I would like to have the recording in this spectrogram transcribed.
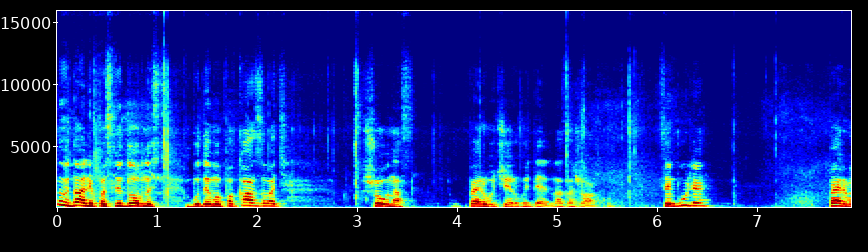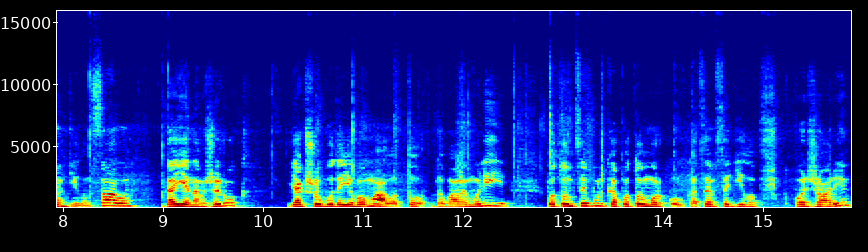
Ну і далі послідовність будемо показувати, що у нас в першу чергу йде на зажарку. Цибуля. Первим ділом сало, дає нам жирок. Якщо буде його мало, то додамо олії. Потім цибулька, потім морковка. Це все діло поджарюємо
